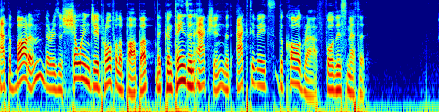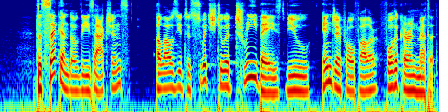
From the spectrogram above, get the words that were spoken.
At the bottom, there is a Show in JProfiler pop-up that contains an action that activates the call graph for this method. The second of these actions allows you to switch to a tree-based view in JProfiler for the current method.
